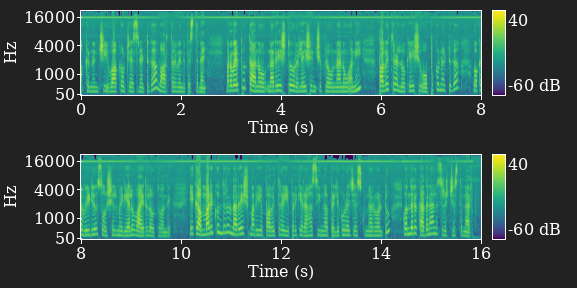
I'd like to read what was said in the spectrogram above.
అక్కడి నుంచి వాకౌట్ చేసినట్టుగా వార్తలు వినిపిస్తున్నాయి. మరోవైపు తాను నరేష్తో రిలేషన్షిప్లో ఉన్నాను అని పవిత్ర లోకేష్ ఒప్పుకున్నట్టుగా ఒక వీడియో సోషల్ మీడియాలో వైరల్ అవుతోంది. ఇక మరికొందరు నరేష్ మరియు పవిత్ర ఇప్పటికే రహస్యంగా పెళ్ళి కూడా చేసుకున్నారు అంటూ కొందరు కథనాలు సృష్టిస్తున్నారు.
